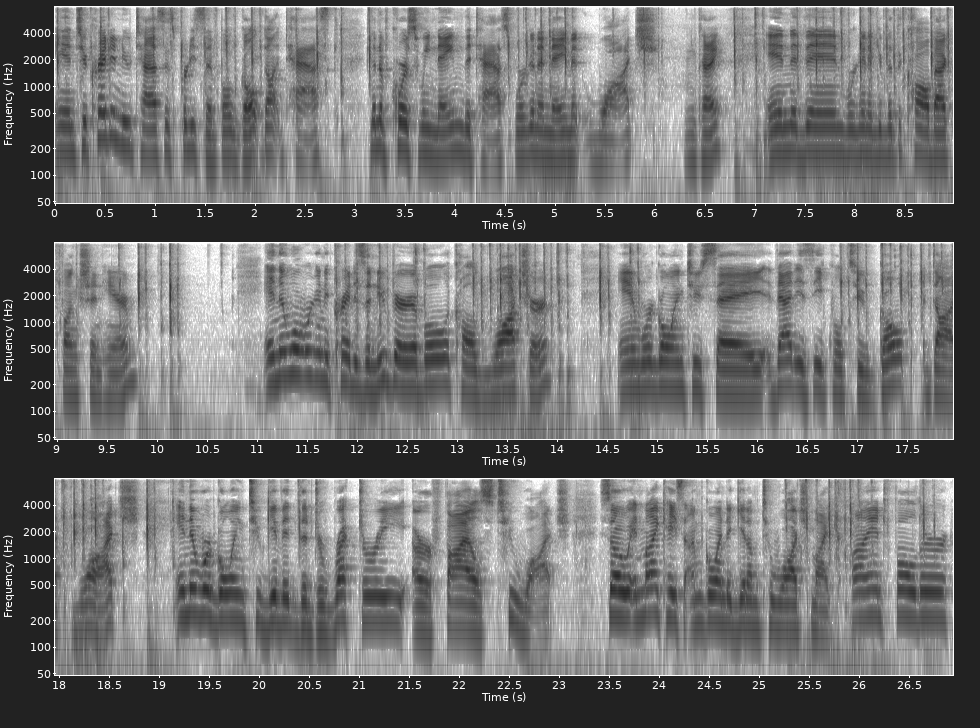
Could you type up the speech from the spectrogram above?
And to create a new task is pretty simple, gulp.task. Then of course we name the task. We're gonna name it watch, okay? And then we're gonna give it the callback function here. And then what we're gonna create is a new variable called watcher. And we're going to say that is equal to gulp.watch and then we're going to give it the directory or files to watch. So in my case, I'm going to get them to watch my client folder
